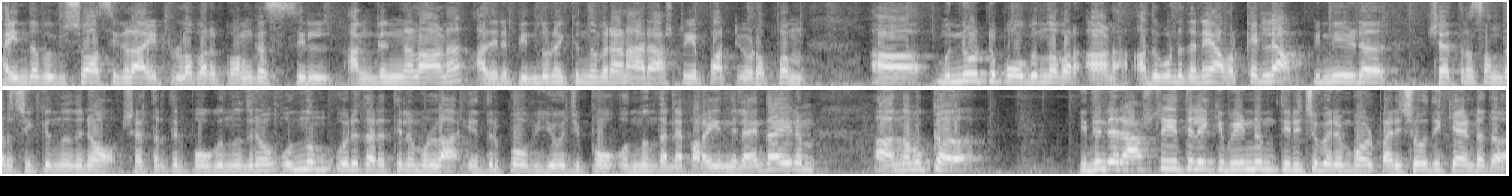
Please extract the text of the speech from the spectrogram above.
ഹൈന്ദവ വിശ്വാസികളായിട്ടുള്ളവർ കോൺഗ്രസിൽ അംഗങ്ങളാണ്. അതിനെ പിന്തുണയ്ക്കുന്നവരാണ്. ആ രാഷ്ട്രീയ പാർട്ടിയോടൊപ്പം മുന്നോട്ട് പോകുന്നവർ ആണ്. അതുകൊണ്ട് തന്നെ അവർക്കെല്ലാം പിന്നീട് ക്ഷേത്രം സന്ദർശിക്കുന്നതിനോ ക്ഷേത്രത്തിൽ പോകുന്നതിനോ ഒന്നും ഒരു തരത്തിലുമുള്ള എതിർപ്പോ വിയോജിപ്പോ ഒന്നും തന്നെ പറയുന്നില്ല. എന്തായാലും നമുക്ക് ഇതിന്റെ രാഷ്ട്രീയത്തിലേക്ക് വീണ്ടും തിരിച്ചു വരുമ്പോൾ പരിശോധിക്കേണ്ടത്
